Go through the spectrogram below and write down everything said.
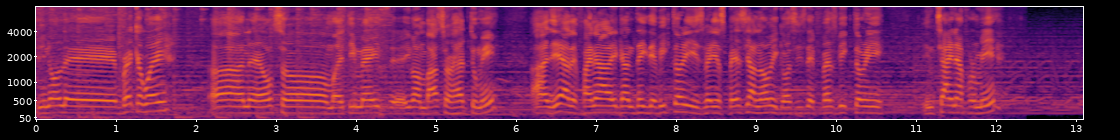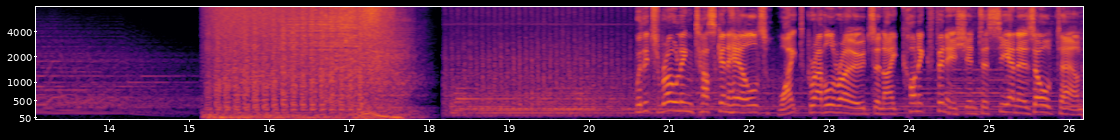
in all the breakaway, and uh, also my teammates uh, Ivan Basso helped to me. And yeah, the final I can take the victory is very special, no, because it's the first victory in China for me. With its rolling Tuscan hills, white gravel roads, and iconic finish into Siena's Old Town,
